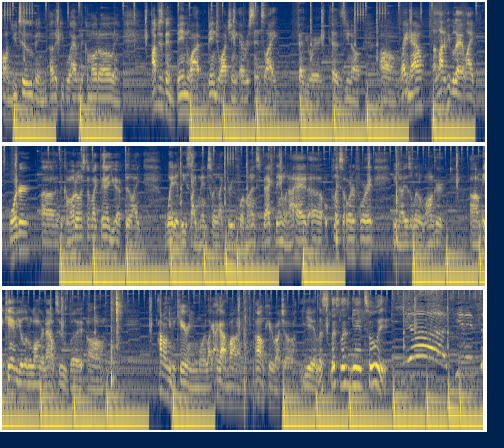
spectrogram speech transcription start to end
on YouTube and other people having the Komodo and I've just been binge watching ever since like February because you know um, right now a lot of people that like order uh, the Komodo and stuff like that you have to like wait at least like mandatory like three to four months. Back then when I had uh, placed an order for it you know it was a little longer. Um, it can be a little longer now too but um, I don't even care anymore. Like I got mine. I don't care about y'all. Yeah let's let's let's get into it. Yeah get into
